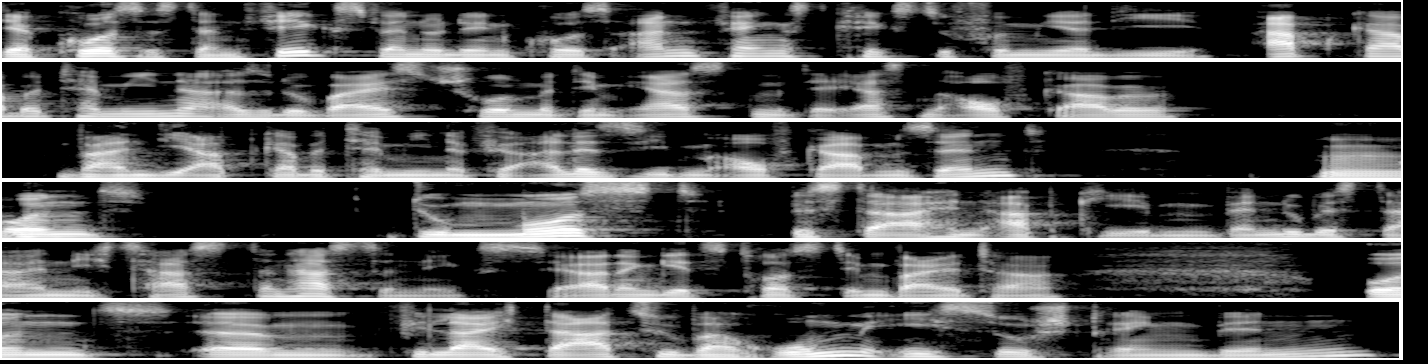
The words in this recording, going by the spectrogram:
der Kurs ist dann fix. Wenn du den Kurs anfängst, kriegst du von mir die Abgabetermine. Also du weißt schon mit dem ersten, mit der ersten Aufgabe, wann die Abgabetermine für alle sieben Aufgaben sind. Hm. Und du musst bis dahin abgeben. Wenn du bis dahin nichts hast, dann hast du nichts. Ja, dann geht es trotzdem weiter. Und ähm, vielleicht dazu, warum ich so streng bin,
